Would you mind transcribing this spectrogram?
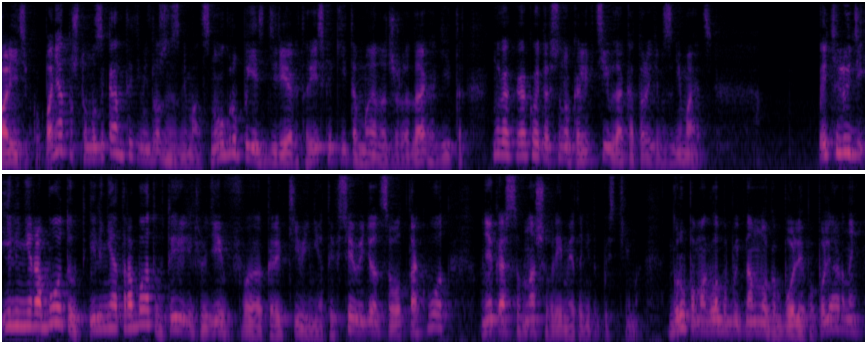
политику. Понятно, что музыканты этим не должны заниматься, но у группы есть директор, есть какие-то менеджеры, да, какие-то, ну, как, какой-то все равно коллектив, да, который этим занимается. Эти люди или не работают, или не отрабатывают, или этих людей в коллективе нет. И все ведется вот так вот. Мне кажется, в наше время это недопустимо. Группа могла бы быть намного более популярной,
